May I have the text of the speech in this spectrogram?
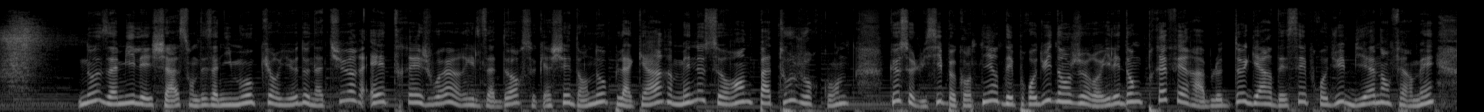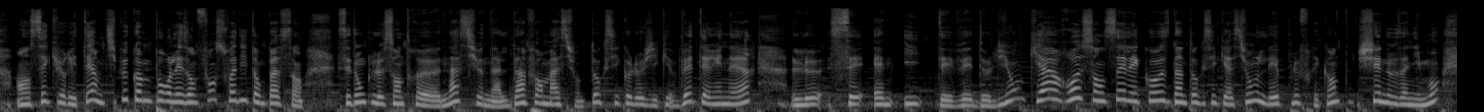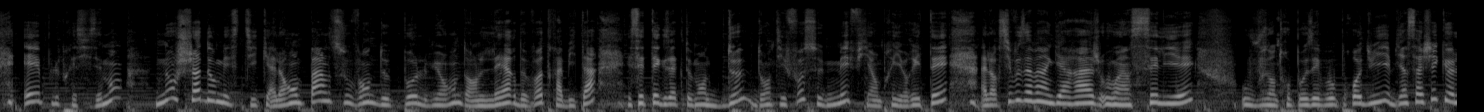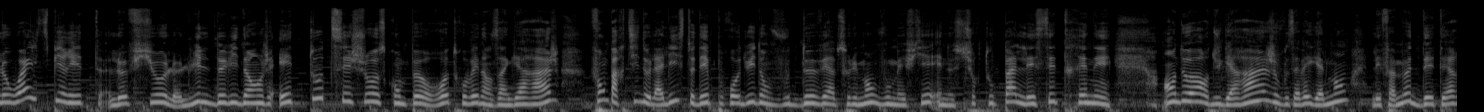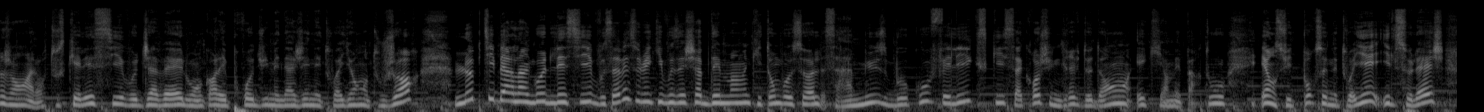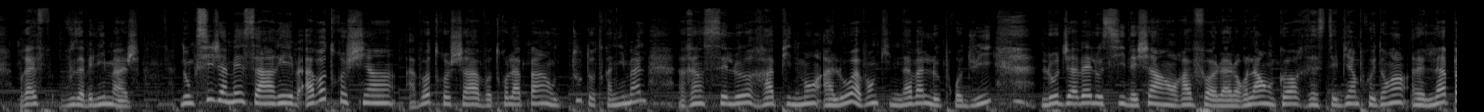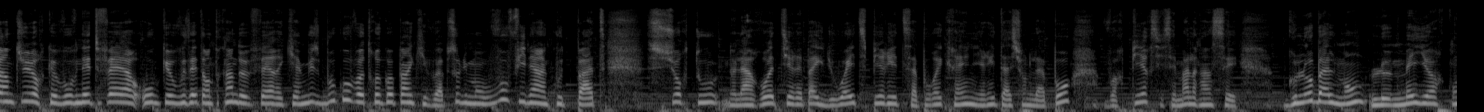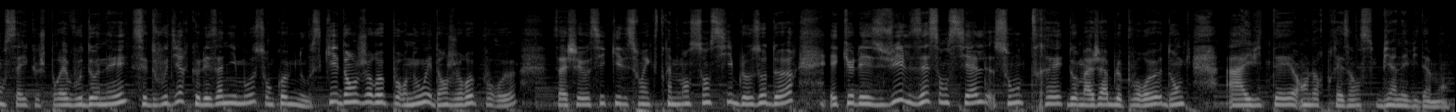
Nos amis les chats sont des animaux curieux de nature et très joueurs. Ils adorent se cacher dans nos placards, mais ne se rendent pas toujours compte que celui-ci peut contenir des produits dangereux. Il est donc préférable de garder ces produits bien enfermés, en sécurité, un petit peu comme pour les enfants, soit dit en passant. C'est donc le Centre national d'information toxicologique vétérinaire, le CNITV de Lyon, qui a recensé les causes d'intoxication les plus fréquentes chez nos animaux et plus précisément nos chats domestiques. Alors on parle souvent de polluants dans l'air de votre habitat et c'est exactement d'eux dont il faut se méfier en priorité. Alors si vous avez un garage ou un cellier où vous entreposez vos produits, eh bien sachez que le white spirit, le fioul, l'huile de vidange et toutes ces choses qu'on peut retrouver dans un garage font partie de la liste des produits dont vous devez absolument vous méfier et ne surtout pas laisser traîner. En dehors du garage, vous avez également les fameux détergents. Alors tout ce qui est lessive, de javel ou encore les produits ménagers nettoyants en tout genre. Le petit berlingot de lessive, vous savez, celui qui vous échappe des mains, qui tombe au sol, ça amuse beaucoup Félix qui s'accroche une griffe dedans et qui en met partout. Et ensuite, pour se nettoyer, il se lèche. Bref, vous avez l'image. Donc si jamais ça arrive à votre chien, à votre chat, à votre lapin ou tout autre animal, rincez-le rapidement à l'eau avant qu'il n'avale le produit. L'eau de javel aussi, les chats en raffolent. Alors là encore, restez bien prudent. La peinture que vous venez de faire ou que vous êtes en train de faire et qui amuse beaucoup votre copain qui veut absolument vous filer un coup de patte, surtout ne la retirez pas avec du white spirit. Ça pourrait créer une irritation de la peau, voire pire si c'est mal rincé. Globalement, le meilleur conseil que je pourrais vous donner, c'est de vous dire que les animaux sont comme nous. Ce qui est dangereux pour nous est dangereux pour eux. Sachez aussi qu'ils sont extrêmement sensibles aux odeurs et que les huiles essentielles sont très dommageables pour eux, donc à éviter en leur présence bien évidemment.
